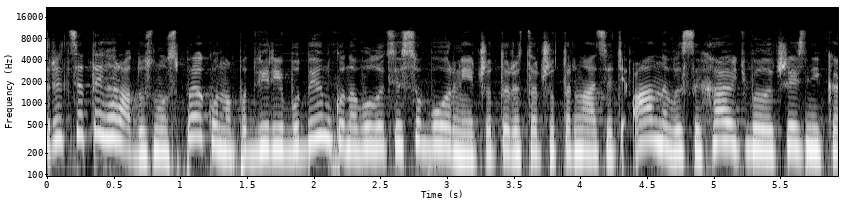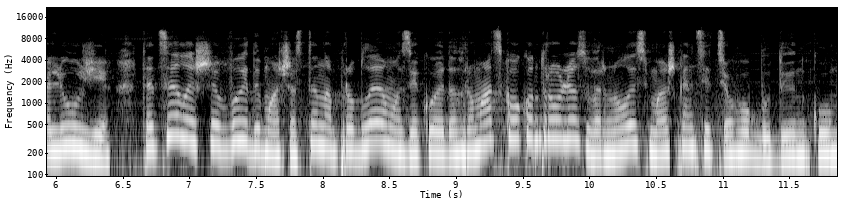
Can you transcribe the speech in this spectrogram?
30-градусну спеку на подвір'ї будинку на вулиці Соборній, 414А, не висихають величезні калюжі. Та це лише видима частина проблеми, з якою до громадського контролю звернулись мешканці цього будинку.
